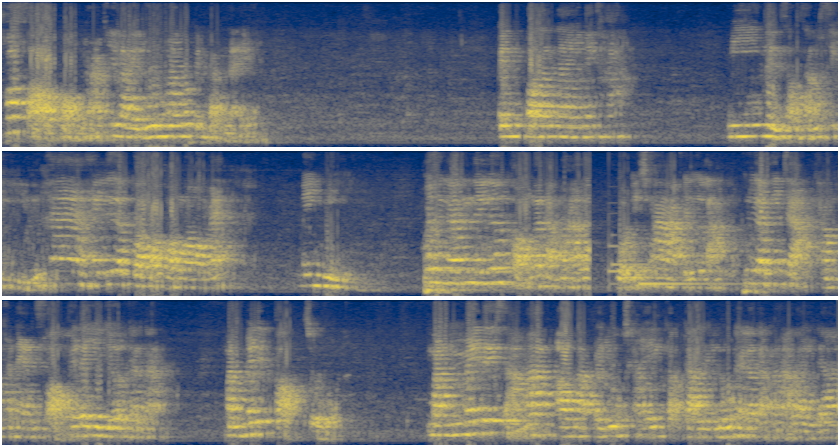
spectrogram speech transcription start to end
ข้อสอบของมหาวิทยาลัยรู้ไหมว่าเป็นแบบไหน เป็นปรนัยไหมคะ มีหนึ่งสองสามสี่หรือห้าให้เลือกกอฟองรอไหมไม่มี เพราะฉะนั้นในเรื่องของระดับมหาลัย กวดวิชาเป็นหลักเพื่อที่จะทำคะแนนสอบให้ได้เยอะๆนั้นน่ะมันไม่ได้ตอบโจทย์ มันไม่ได้สามารถเอามาประยุกต์ใช้กับการเรียนรู้ในระดับมหาลัยได้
